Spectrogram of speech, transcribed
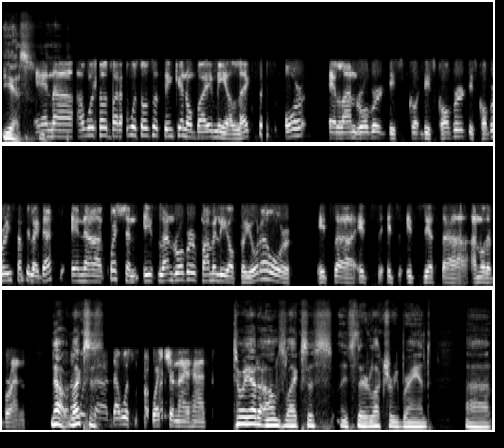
Yes. And uh, I was, but I was also thinking of buying me a Lexus or a Land Rover Disco- Discover, Discovery, something like that. And uh, question: Is Land Rover family of Toyota or it's uh, it's it's it's just uh, another brand? No, So that Lexus. Was, uh, that was the question I had. Toyota owns Lexus. It's their luxury brand. Uh,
